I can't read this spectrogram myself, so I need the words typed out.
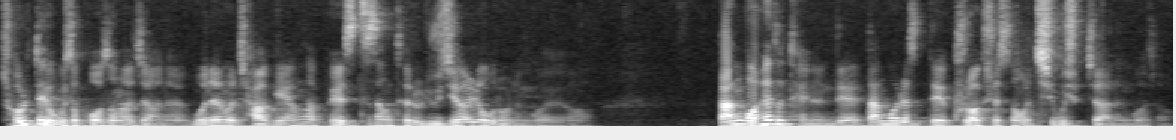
절대 여기서 벗어나지 않아요. 뭐냐면 자기 항상 베스트 상태를 유지하려고 그러는 거예요. 딴 걸 해도 되는데 딴 걸 했을 때 불확실성을 지고 싶지 않은 거죠.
